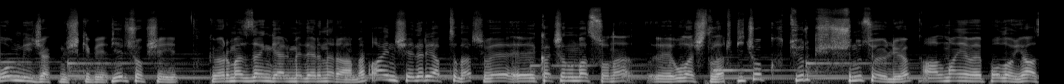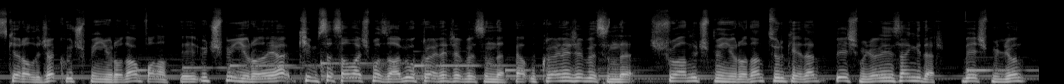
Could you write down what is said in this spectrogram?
olmayacakmış gibi birçok şeyi görmezden gelmelerine rağmen aynı şeyleri yaptılar ve e, kaçınılmaz sona e, ulaştılar. Birçok Türk şunu söylüyor. Almanya ve Polonya asker alacak 3000 Euro'dan falan. E, 3000 Euro'ya kimse savaşmaz abi Ukrayna cephesinde. Ya Ukrayna cephesinde şu an 3000 Euro'dan Türkiye'den 5 milyon insan gider. 5 milyon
